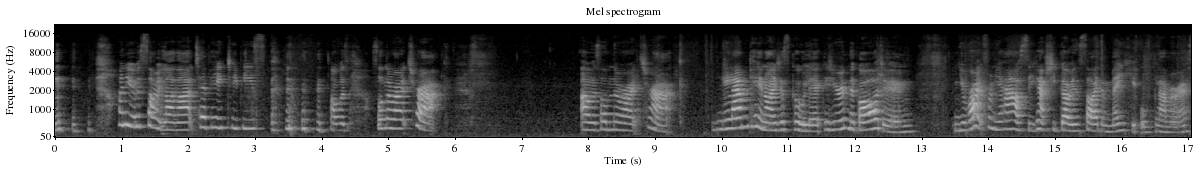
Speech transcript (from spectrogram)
I knew it was something like that. Teppy, TPs. I was, was on the right track. I was on the right track. Glamping, I just call it, because you're in the garden. And you're right from your house, so you can actually go inside and make it all glamorous.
